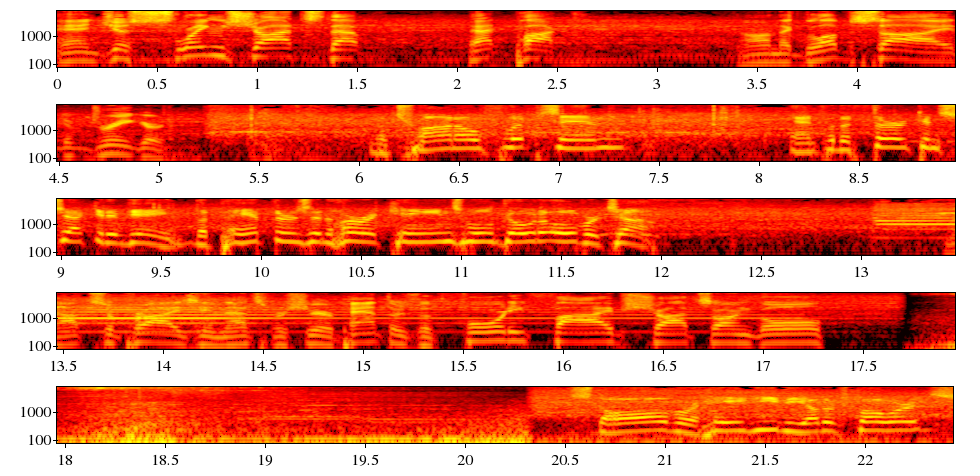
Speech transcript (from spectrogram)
and just slingshots that, that puck on the glove side of Driedger. Vatrano flips in, and for the third consecutive game, the Panthers and Hurricanes will go to overtime. Not surprising, that's for sure. Panthers with 45 shots on goal. Staal, Verhaeghe, the other forwards.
